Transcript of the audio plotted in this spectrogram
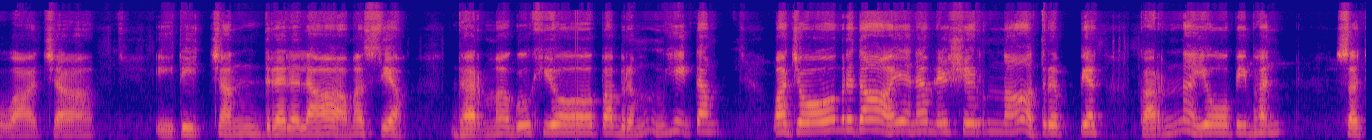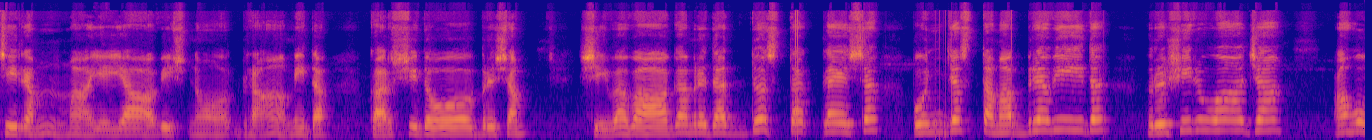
उवाच इति चन्द्रललामस्य धर्मगुह्योपबृंहितं वचो मृदायनमृषिर्नातृप्य कर्णयोऽपि भन् सचिरं मायया विष्णोर्भ्रामिद कर्षिदो भृशं शिववागमृदध्वस्तक्लेश पुञ्जस्तमब्रवीद ऋषिरुवाच अहो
